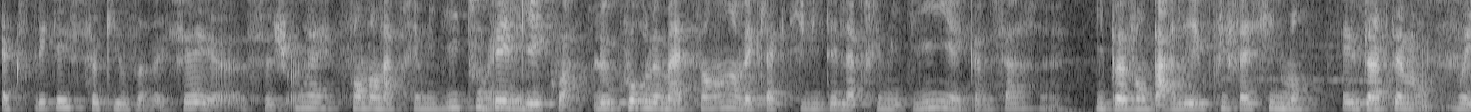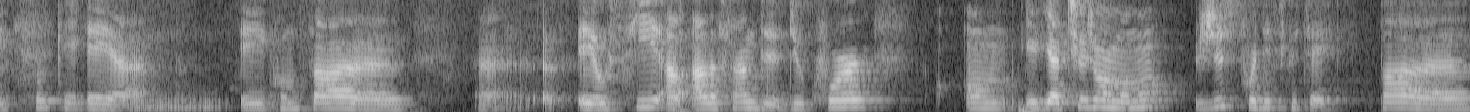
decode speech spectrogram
expliquer ce qu'ils avaient fait euh, ce jour. Ouais, pendant l'après-midi, tout est lié quoi. Le cours le matin avec l'activité de l'après-midi et comme ça, euh, ils peuvent en parler plus facilement. Exactement, oui. Et, euh, et comme ça, et aussi à, la fin du cours, il y a toujours un moment juste pour discuter, pas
